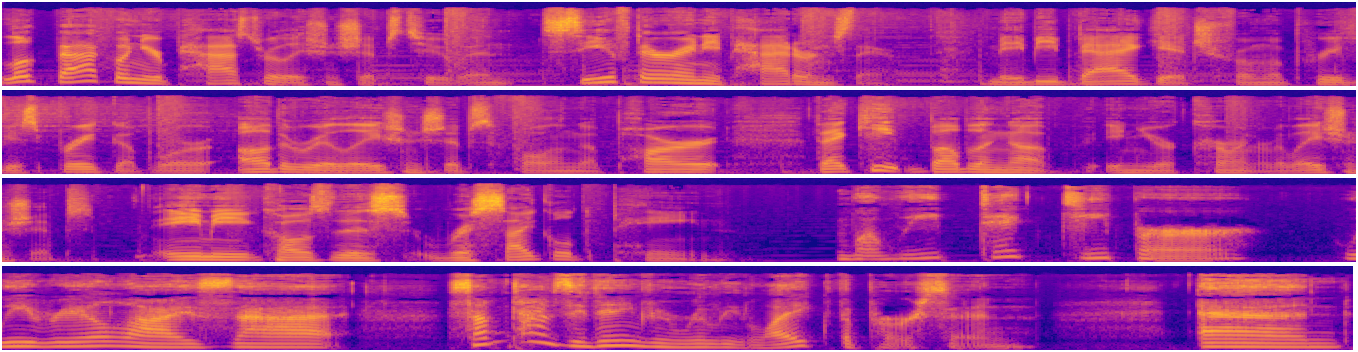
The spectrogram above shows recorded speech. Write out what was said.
Look back on your past relationships too and see if there are any patterns there maybe baggage from a previous breakup or other relationships falling apart that keep bubbling up in your current relationships. Amy calls this recycled pain. When we dig deeper, we realize that sometimes they didn't even really like the person. And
